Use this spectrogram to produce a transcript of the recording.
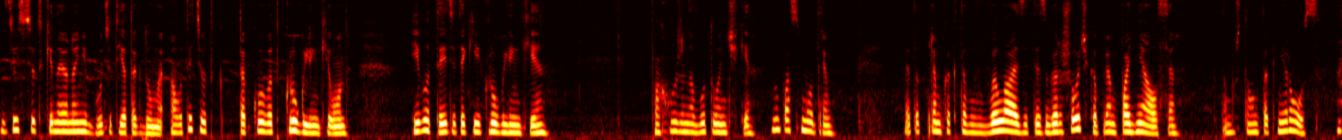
здесь все-таки, наверное, не будет, я так думаю. А вот эти вот такой вот кругленький он. И вот эти такие кругленькие. Похожи на бутончики. Ну, посмотрим. Этот прям как-то вылазит из горшочка, прям поднялся. Потому что он так не рос.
